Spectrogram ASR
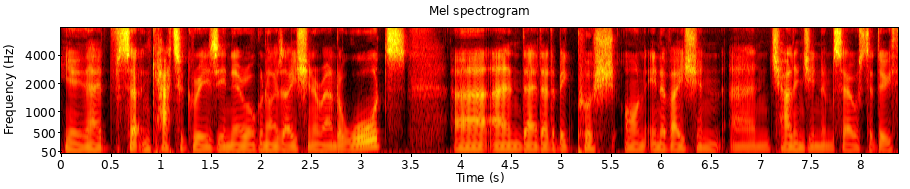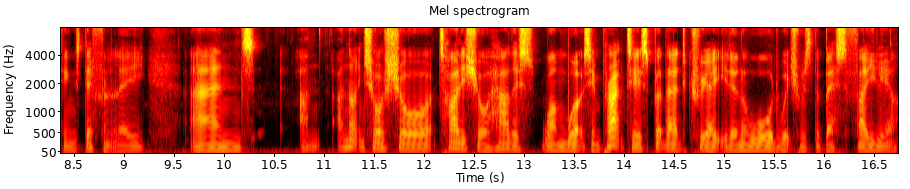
you know, they had certain categories in their organisation around awards, uh, and they'd had a big push on innovation and challenging themselves to do things differently. And I'm, not sure, sure, entirely sure how this one works in practice, but they'd created an award which was the best failure.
